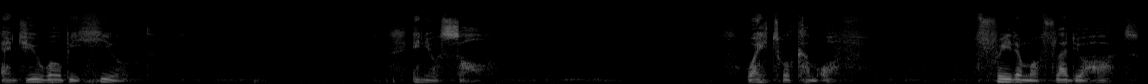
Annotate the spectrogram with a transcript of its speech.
And you will be healed in your soul. Weight will come off. Freedom will flood your heart.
